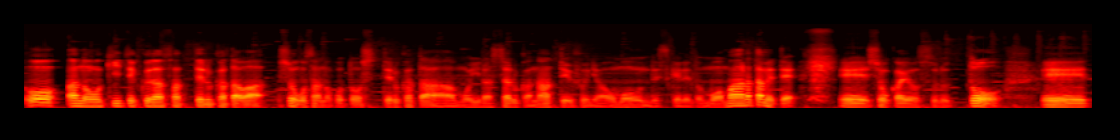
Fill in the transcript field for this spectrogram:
を、あの、聞いてくださってる方は、翔吾さんのことを知ってる方もいらっしゃるかなっていうふうには思うんですけれども、まあ、改めて、えー、紹介をすると、えー、っ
